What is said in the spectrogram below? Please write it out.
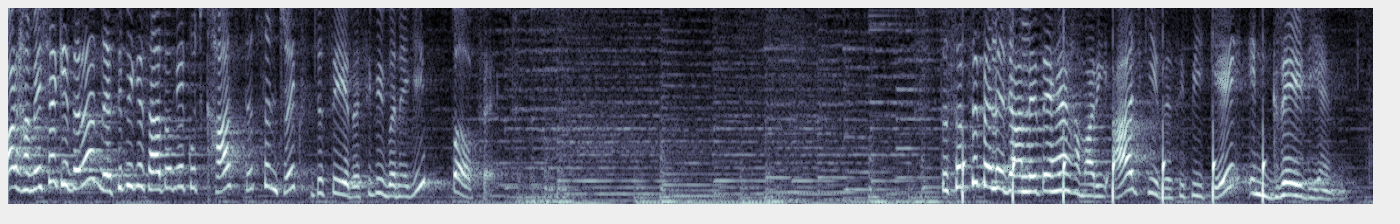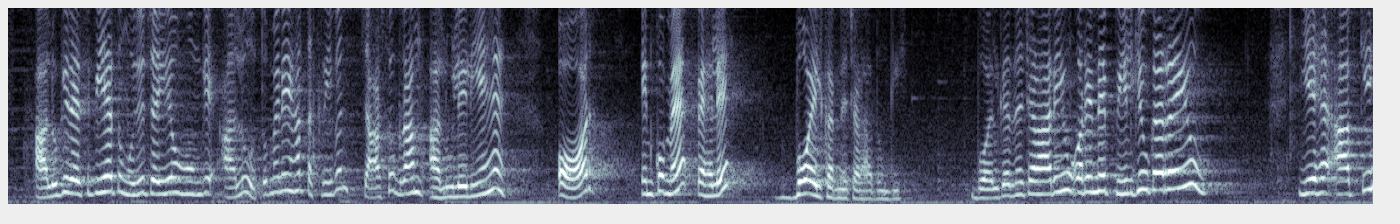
और हमेशा की तरह रेसिपी के साथ होंगे कुछ खास टिप्स एंड ट्रिक्स जिससे ये रेसिपी बनेगी परफेक्ट तो सबसे पहले जान लेते हैं हमारी आज की रेसिपी के इंग्रेडिएंट्स आलू की रेसिपी है तो मुझे चाहिए होंगे आलू। तो मैंने यहाँ तकरीबन 400 ग्राम आलू ले लिए हैं और इनको मैं पहले बॉईल करने चढ़ा दूँगी। बॉईल करने चढ़ा रही हूँ और इन्हें पील क्यों कर रही हूँ? ये है आपकी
